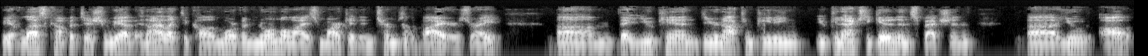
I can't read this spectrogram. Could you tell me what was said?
we have less competition, we have, and I like to call it more of a normalized market in terms of the buyers, right? Um, that you can, you're not competing, you can actually get an inspection uh, you all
